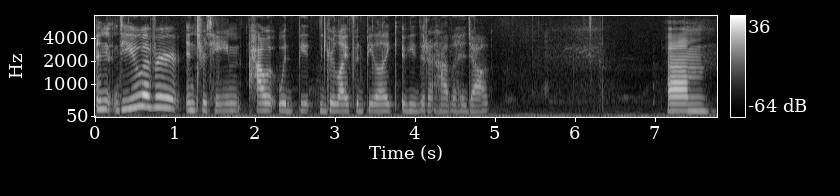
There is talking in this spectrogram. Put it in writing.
And do you ever entertain how it would be your life would be like if you didn't have a hijab? Um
